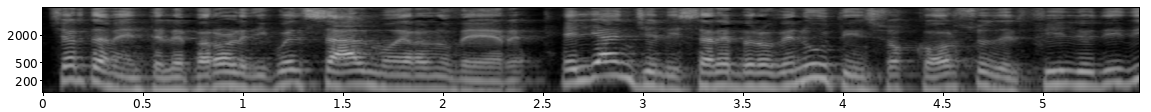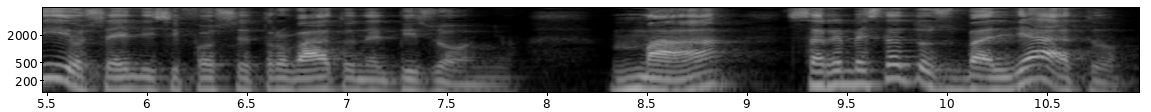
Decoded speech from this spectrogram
Certamente le parole di quel salmo erano vere e gli angeli sarebbero venuti in soccorso del figlio di Dio se egli si fosse trovato nel bisogno. Ma sarebbe stato sbagliato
